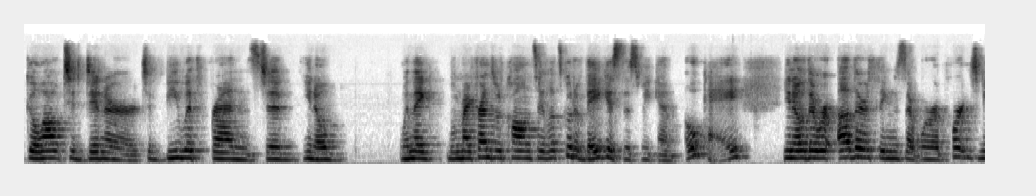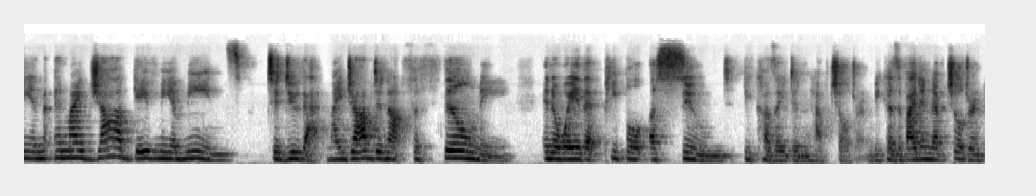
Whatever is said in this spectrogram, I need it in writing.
go out to dinner, to be with friends, to, you know, when they when my friends would call and say, let's go to Vegas this weekend. Okay. You know, there were other things that were important to me. And, and my job gave me a means to do that. My job did not fulfill me in a way that people assumed because I didn't have children. Because if I didn't have children,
